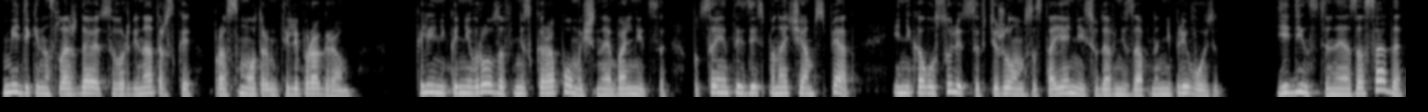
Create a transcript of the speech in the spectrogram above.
Медики наслаждаются в ординаторской просмотром телепрограмм. Клиника неврозов не скоропомощная больница. Пациенты здесь по ночам спят, и никого с улицы в тяжелом состоянии сюда внезапно не привозят. Единственная засада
